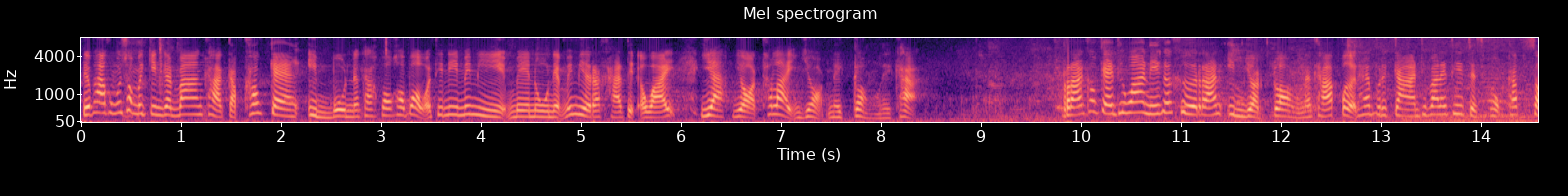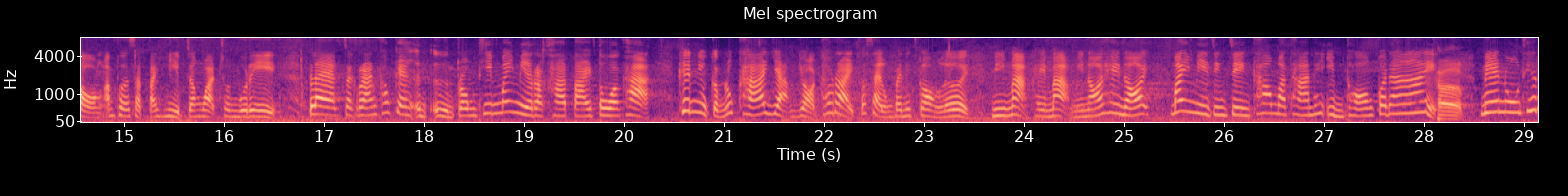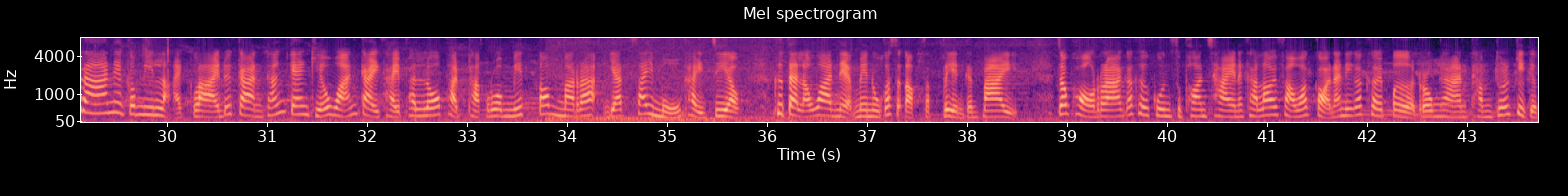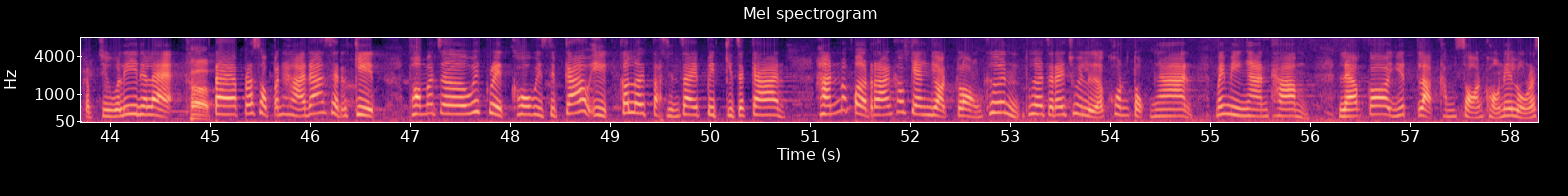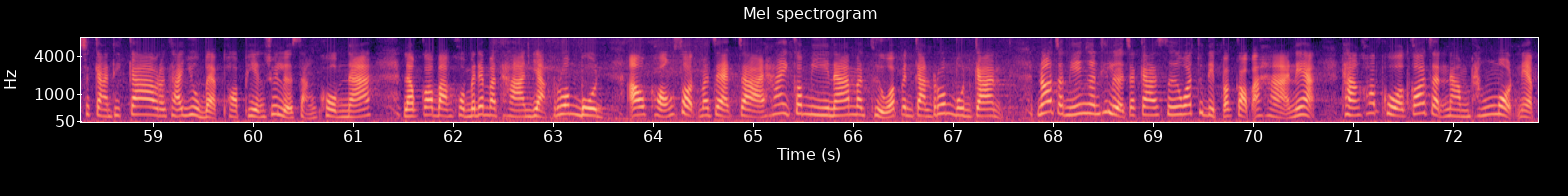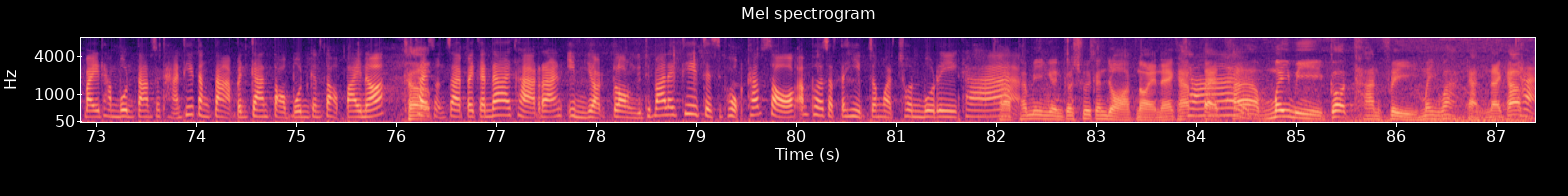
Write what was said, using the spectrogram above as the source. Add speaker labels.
Speaker 1: เดี๋ยวพาคุณผู้ชมไปกินกันบ้างค่ะ กับข้าวแกงอิ่มบุญนะคะ เพราะเขาบอกว่าที่นี่ไม่มีเมนูเนี่ยไม่มีราคาติดเอาไว้ อยากหยอดเท่าไหร่หยอดในกล่องเลยค่ะ ร้านข้าวแกงที่ว่านี้ก็คือร้านอิ่มหยอดกล่องนะคะ เปิดให้บริการที่บ้านเลขที่ 76 ทับ 2 อำเภอสัตหีบ จังหวัดชนบุรี แปลกจากร้านข้าวแกงอื่น ๆ ตรงที่ไม่มีราคาตายตัวค่ะ ขึ้นอยู่กับลูกค้าอยากหยอดเท่าไหร่ก็ใส่ลงไปในกล่องเลย มีมากให้มากมีน้อยให้น้อย ไม่มีจริงๆ เข้ามาทานให้อิ่มท้องก็ได้
Speaker 2: ครับ
Speaker 1: เมนูที่ร้านเนี่ยก็มีหลากหลายด้วยกันทั้งแกงเขียวหวานไก่ไข่พะโล้ผัดผักรวมมิตรต้มมะระยัดไส้หมูไข่เจียว คือแต่ละวันเนี่ยเมนูก็สลับสับเปลี่ยนกันไปเจ้าของร้านก็คือคุณสุพรชัยนะคะเล่าให้ฟังว่าก่อนหน้านี้ก็เคยเปิดโรงงานทำธุรกิจเกี่ยวกับจิวเวลรี่นี่แหละ
Speaker 2: ครับ
Speaker 1: แต่ประสบปัญหาด้านเศรษฐกิจ พอมาเจอวิกฤตโควิด -19 อีกก็เลยตัดสินใจปิดกิจการ หันมาเปิดร้านข้าวแกงหยอดกล่องขึ้น เพื่อจะได้ช่วยเหลือคนตกงาน ไม่มีงานทำแล้วก็ยึดหลักคำสอนของในหลวงรัชกาลที่ 9 นะคะ อยู่แบบพอเพียงช่วยเหลือสังคมนะ แล้วก็บางคนไม่ได้มาทานอยากร่วมบุญ เอาของสดมาแจกจ่ายให้ก็มีนะมันถือว่าเป็นการร่วมบุญกัน นอกจากนี้เงินที่เหลือจากการซื้อวัตถุดิบประกอบอาหารเนี่ยทางครอบครัวก็จะนำทั้งหมดเนี่ยไปทำบุญตามสถานที่ต่างๆ เป็นการต่อบุญกันต่อไปเนาะ
Speaker 2: ครับ
Speaker 1: ใครสนใจไปกันได้ค่ะ ร้านอิ่มหยอดกล่องอยู่ที่บ้านเลขที่ 76ทับ2อำเภอสัตหีบจังหวัดชนบุรีค่ะ
Speaker 2: ครับถ้ามีเงินก็ช่วยกันหยอดหน่อยนะครับ
Speaker 1: ใช่
Speaker 2: แต่ถ้าไม่มีก็ทานฟรีไม่ว่ากันนะครับ
Speaker 1: ค่ะ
